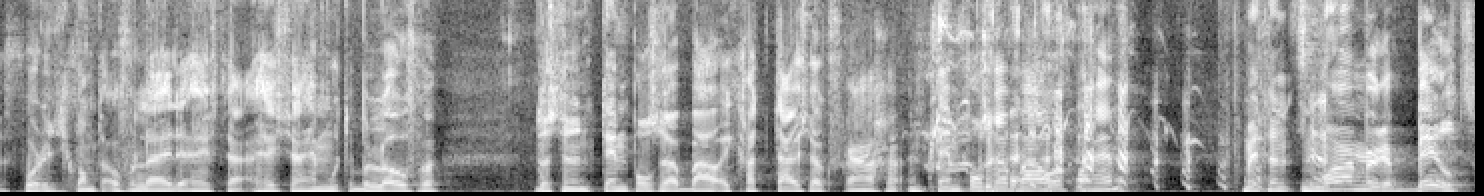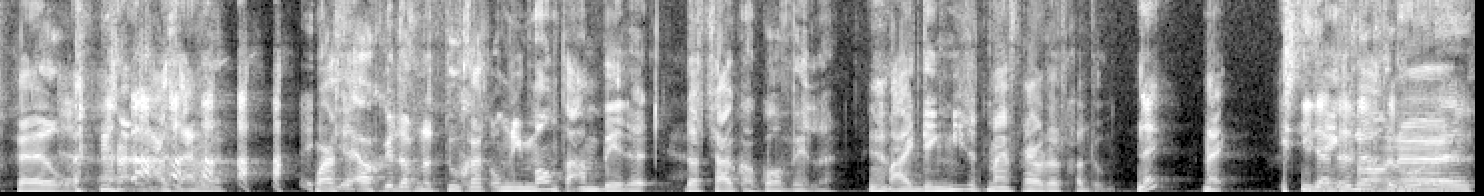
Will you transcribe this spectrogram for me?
voordat hij kwam te overlijden... Heeft, hij, heeft ze hem moeten beloven... dat ze een tempel zou bouwen. Ik ga thuis ook vragen. Een tempel zou bouwen voor hem. Met een marmeren beeld. Geheel. Zijn we, waar ze elke dag naartoe gaat om die man te aanbidden. Dat zou ik ook wel willen. Ja. Maar ik denk niet dat mijn vrouw dat gaat doen. Nee? Nee. Is die daar de nuchter voor?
